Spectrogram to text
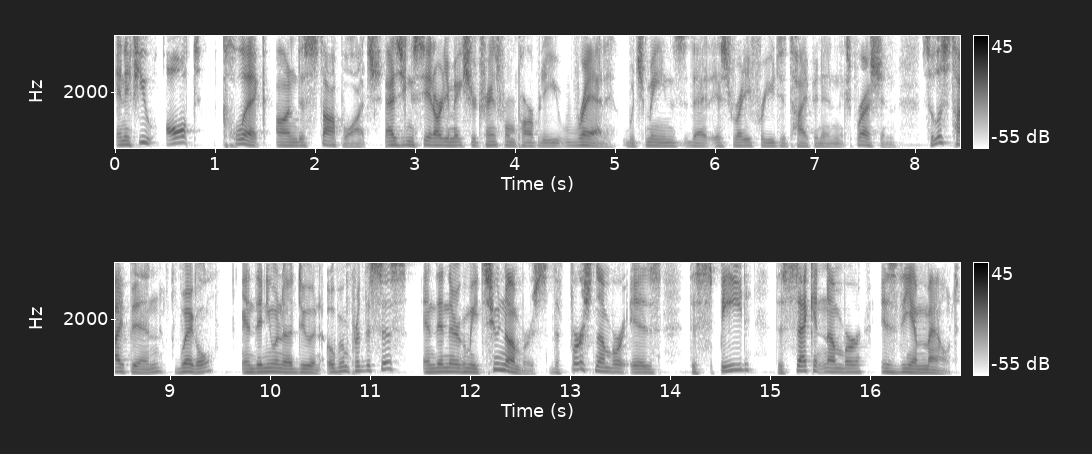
And if you Alt click on this stopwatch, as you can see, it already makes your transform property red, which means that it's ready for you to type in an expression. So let's type in wiggle and then you want to do an open parenthesis, and then there are going to be two numbers. The first number is the speed, the second number is the amount,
